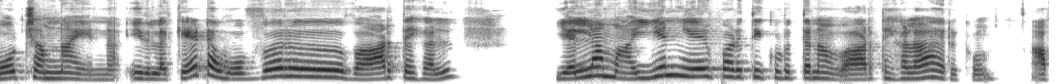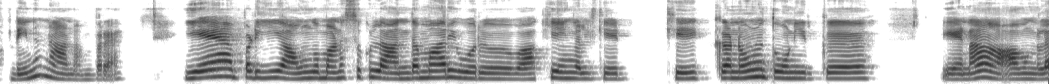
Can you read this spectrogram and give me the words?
மோட்சம்னா என்ன? இதில் கேட்ட ஒவ்வொரு வார்த்தைகள், எல்லாம் ஐயன் ஏற்படுத்தி கொடுத்தன வார்த்தைகளாக இருக்கும். அப்படின்னு நான் நம்புறேன். ஏன் அப்படி? அவங்க மனசுக்குள்ள அந்த மாதிரி ஒரு வாக்கியங்கள் கேட் கேட்கணும்னு தோணியிருக்கு. ஏன்னா அவங்கள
